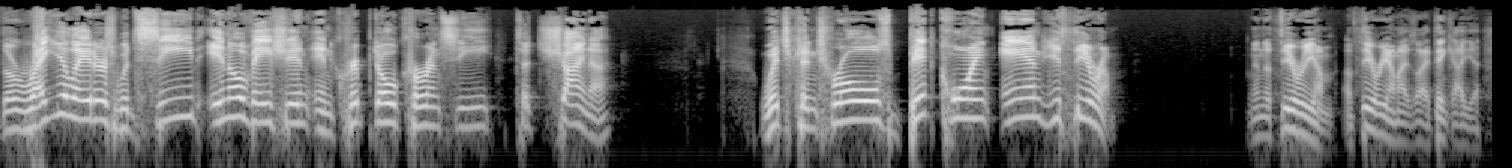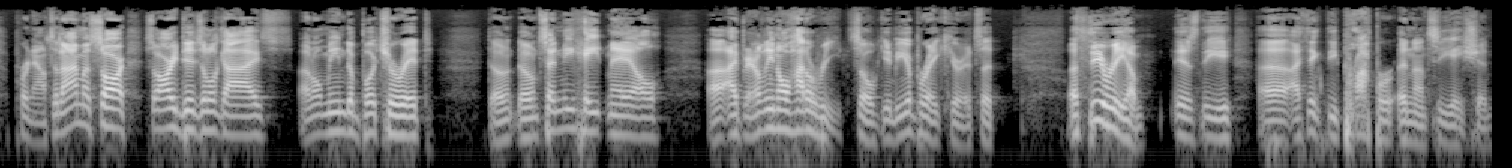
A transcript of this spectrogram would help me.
The regulators would cede innovation in cryptocurrency to China which controls Bitcoin and Ethereum. And Ethereum, Ethereum, is I think how you pronounce it. I'm a sorry, sorry, digital guys. I don't mean to butcher it. Don't don't send me hate mail. Uh, I barely know how to read, so give me a break here. It's a Ethereum is the uh, I think the proper enunciation.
